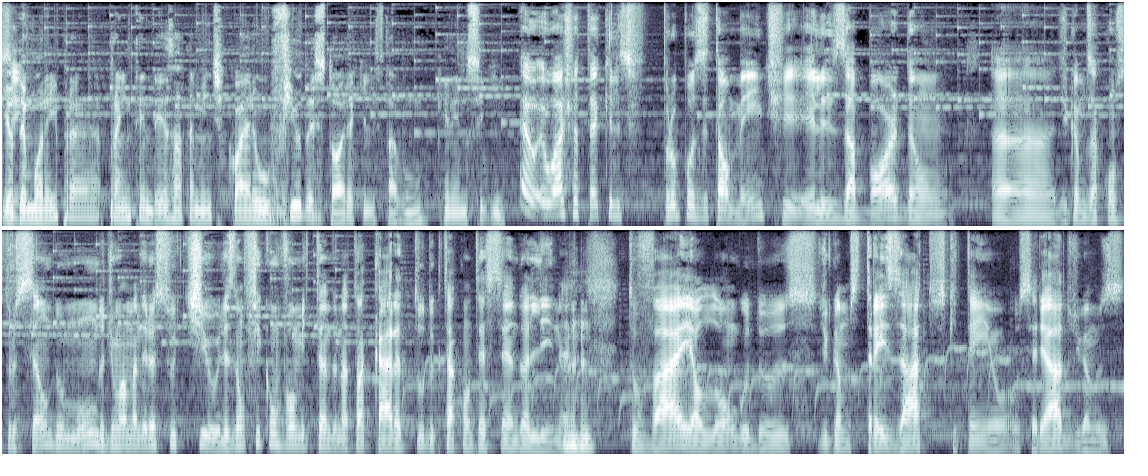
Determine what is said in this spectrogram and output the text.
eu sim. demorei pra pra entender exatamente qual era o fio da história que eles estavam querendo seguir. É, eu, eu acho até que eles propositalmente eles abordam ah, digamos, a construção do mundo de uma maneira sutil. Eles não ficam vomitando na tua cara tudo que tá acontecendo ali, né? Uhum. Tu vai ao longo dos, digamos, três atos que tem o, o seriado, digamos,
